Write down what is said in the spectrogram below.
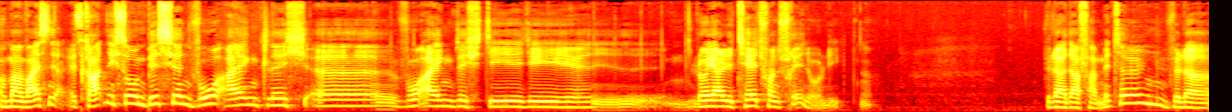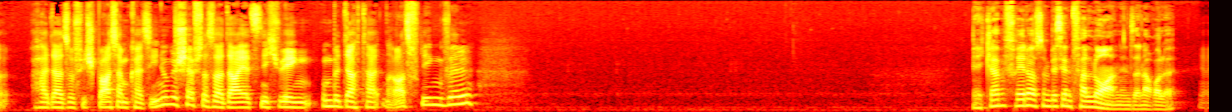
Und man weiß jetzt gerade nicht so ein bisschen, wo eigentlich, äh, wo eigentlich die, die Loyalität von Fredo liegt. Ne? Will er da vermitteln? Will er, hat er so viel Spaß am Casino-Geschäft, dass er da jetzt nicht wegen Unbedachtheiten rausfliegen will? Ich glaube, Fredo ist ein bisschen verloren in seiner Rolle. Ja.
